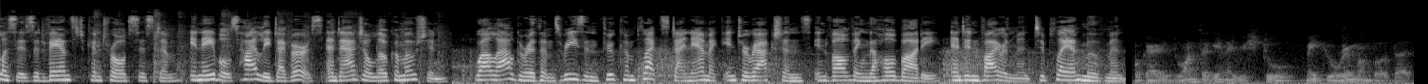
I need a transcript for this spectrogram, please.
Atlas's advanced control system enables highly diverse and agile locomotion, while algorithms reason through complex dynamic interactions involving the whole body and environment to plan movement. Guys, once again I wish to make you remember that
